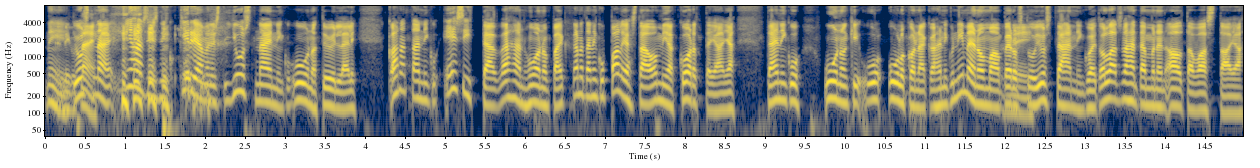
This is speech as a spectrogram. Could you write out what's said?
Niin, niin just näin. näin. Ihan siis niin kuin kirjaimellisesti just näin niin kuin Uuno tyylillä. Eli kannattaa niin kuin esittää vähän huonon paikka, kannattaa niin kuin paljastaa omia korttejaan. Ja tähän niin kuin Uunonkin ulkonäköhän niin kuin nimenomaan perustuu niin. just tähän, niin kuin, että ollaan vähän tämmöinen ja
